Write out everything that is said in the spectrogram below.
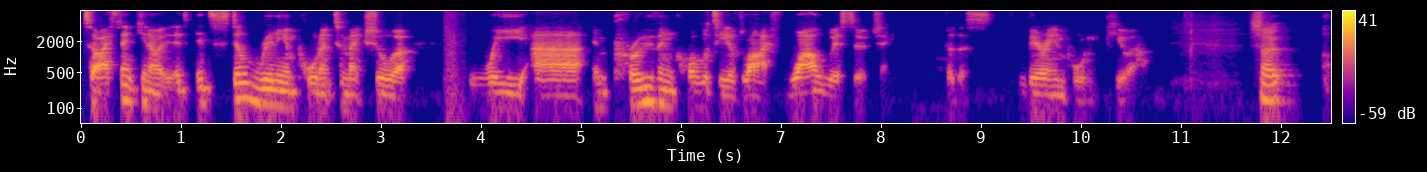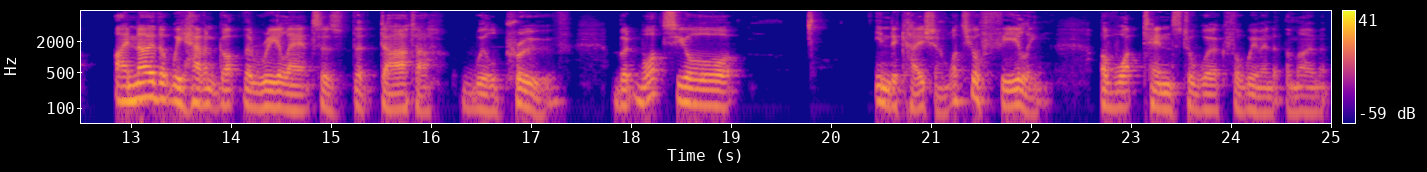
So I think, you know, it, it's still really important to make sure we are improving quality of life while we're searching for this very important cure. So I know that we haven't got the real answers the data will prove, but what's your indication? What's your feeling of what tends to work for women at the moment?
